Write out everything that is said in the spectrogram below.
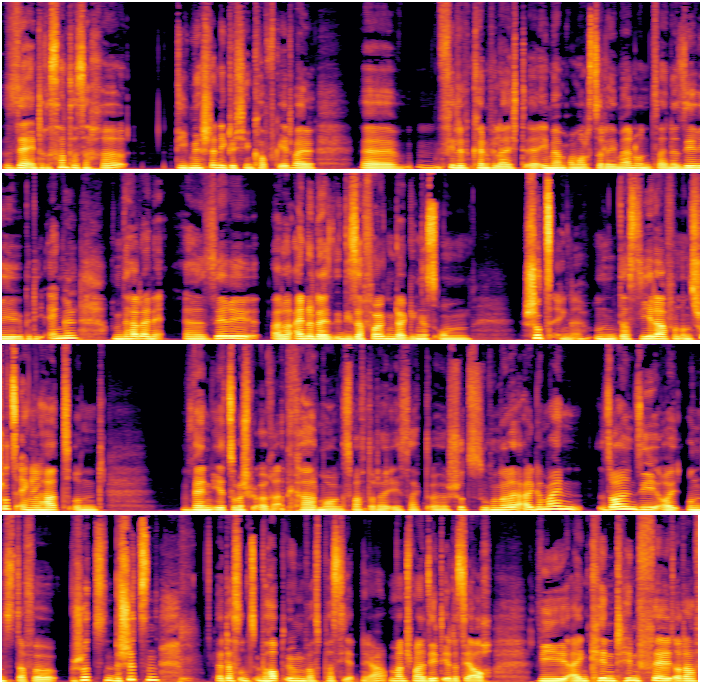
sehr interessante Sache, die mir ständig durch den Kopf geht, weil äh, viele kennen vielleicht äh, Imam Omar Suleiman und seine Serie über die Engel. Und er hat eine äh, Serie, also eine dieser Folgen, da ging es um Schutzengel. Und dass jeder von uns Schutzengel hat. Und wenn ihr zum Beispiel eure Adkar morgens macht oder ihr sagt, eure Schutz suchen oder allgemein sollen sie euch, uns dafür beschützen, beschützen, dass uns überhaupt irgendwas passiert. Ja? Manchmal seht ihr das ja auch, wie ein Kind hinfällt oder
